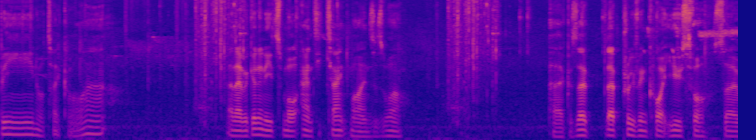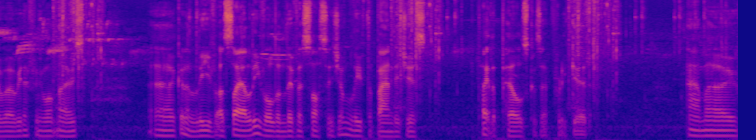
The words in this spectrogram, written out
bean, we'll take all that. And then we're going to need some more anti-tank mines as well. Because uh, they're, they're proving quite useful, so uh, we definitely want those. Uh, going to leave, I'll say I'll leave all the liver sausage. I'm going to leave the bandages. Take the pills because they're pretty good. Ammo.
